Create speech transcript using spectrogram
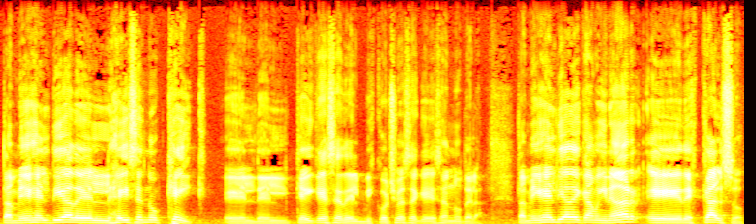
También es el día del hazelnut cake. El del cake ese, del bizcocho ese que es en Nutella. También es el día de caminar eh, descalzo.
